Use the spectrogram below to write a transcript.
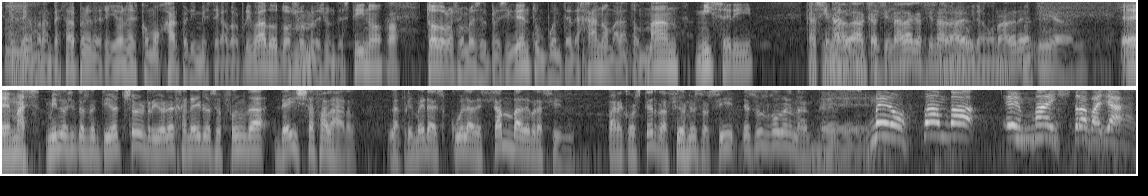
que sería para empezar, pero de guiones como Harper, investigador privado, Dos hombres y un destino, Ah. Todos los hombres del presidente, Un puente lejano, Marathon Man, Misery. Casi nada, casi Sí, nada, sí, casi sí, nada, ¿eh? William Goldman. Madre Bueno. mía. Eh, más. 1928, en Río de Janeiro, se funda Deixa Falar, la primera escuela de samba de Brasil, para consternación, eso sí, de sus gobernantes. Eh, Menos samba é mais trabalhar.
